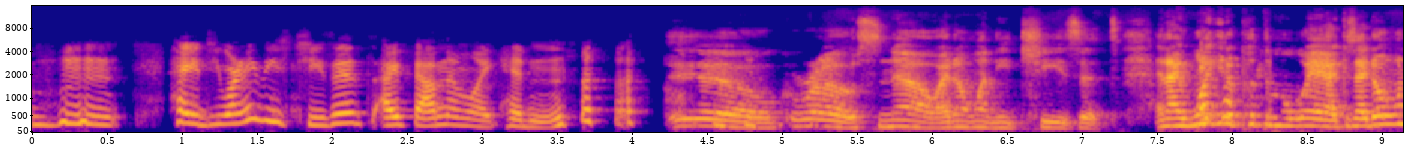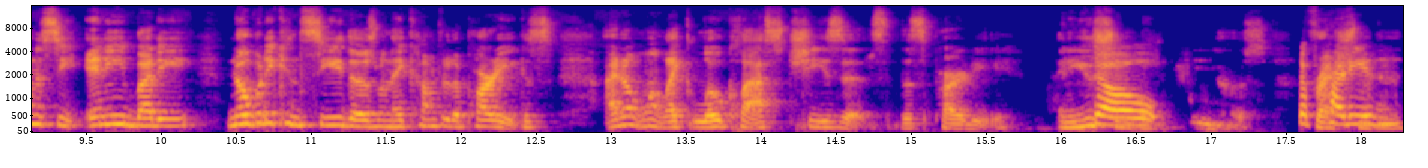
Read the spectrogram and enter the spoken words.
hey, do you want any of these Cheez-Its? I found them like hidden. Ew, gross. No, I don't want any Cheez Its. And I want you to put them away because I don't want to see anybody, nobody can see those when they come to the party because I don't want like low class Cheez Its at this party. And you So, shouldn't be those. the party is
